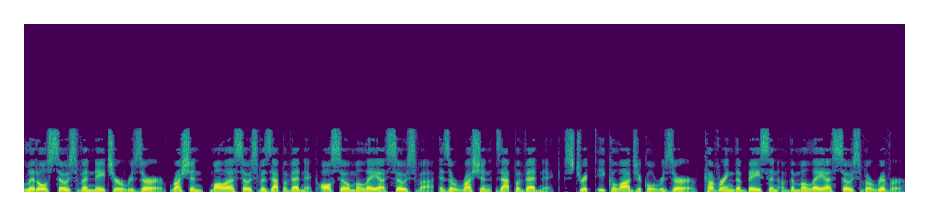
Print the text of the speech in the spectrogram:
Little Sosva Nature Reserve Russian, Malaya Sosva Zapovednik also Malaya Sosva is a Russian Zapovednik strict ecological reserve covering the basin of the Malaya Sosva River,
